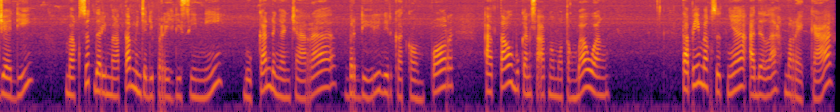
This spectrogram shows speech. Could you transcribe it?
Jadi, maksud dari mata menjadi perih di sini bukan dengan cara berdiri di dekat kompor atau bukan saat memotong bawang tapi maksudnya adalah mereka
